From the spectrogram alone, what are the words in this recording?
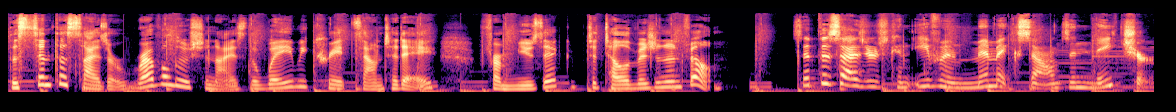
The synthesizer revolutionized the way we create sound today, from music to television and film. Synthesizers can even mimic sounds in nature.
